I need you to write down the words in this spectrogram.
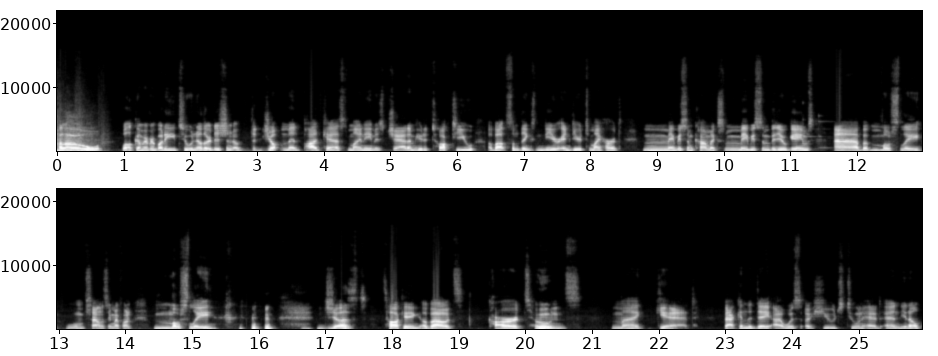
Hello! Welcome, everybody, to another edition of the Jumpman Podcast. My name is Chad. I'm here to talk to you about some things near and dear to my heart. Maybe some comics, maybe some video games, ah, but mostly, ooh, I'm silencing my phone, mostly just talking about cartoons. My God. Back in the day, I was a huge toon head, and you know,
